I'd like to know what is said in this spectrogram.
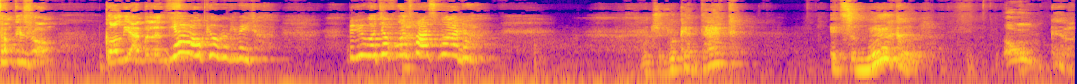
Something's wrong. Call the ambulance. Yeah, okay, okay, okay, wait. Baby, what's your phone's password? Would you look at that? It's a miracle. Oh, God.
